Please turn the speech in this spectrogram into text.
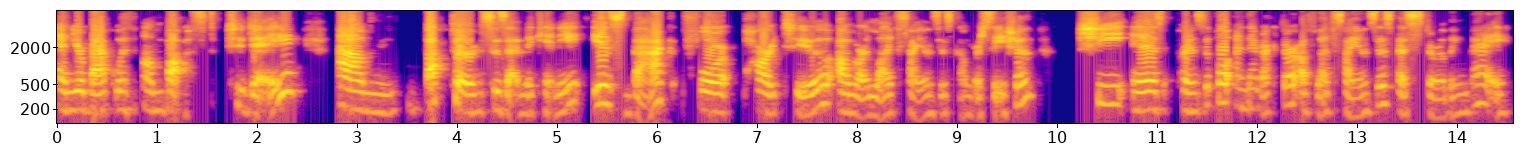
and you're back with Unbossed. Today, um, Dr. Suzette McKinney is back for part two of our life sciences conversation. She is principal and director of life sciences at Sterling Bay.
